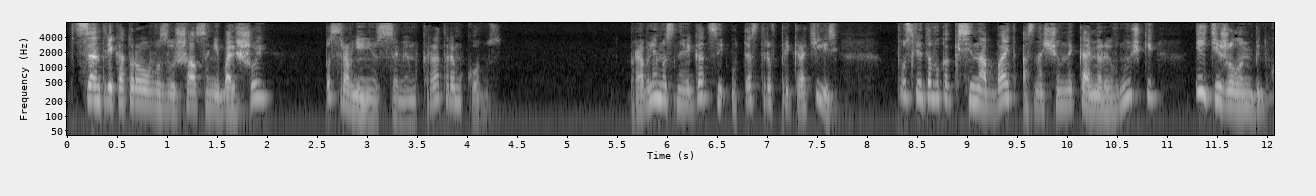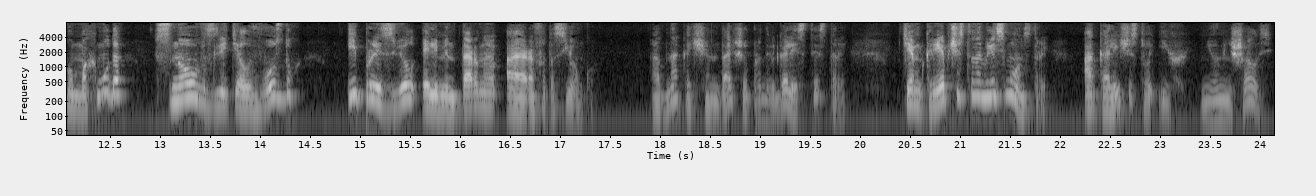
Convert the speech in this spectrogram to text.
в центре которого возвышался небольшой, по сравнению с самим кратером, конус. Проблемы с навигацией у тестеров прекратились после того, как Синабайт, оснащенный камерой внучки и тяжелым бинком Махмуда, снова взлетел в воздух и произвел элементарную аэрофотосъемку. Однако, чем дальше продвигались тестеры, тем крепче становились монстры, а количество их не уменьшалось.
